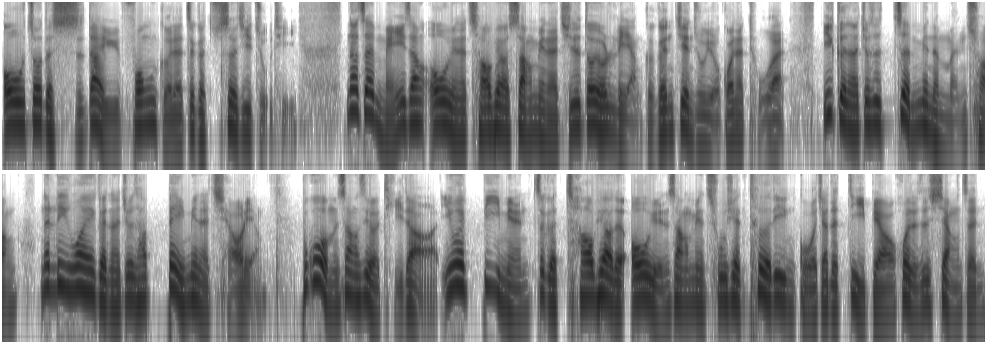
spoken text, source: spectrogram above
欧洲的时代与风格的这个设计主题。那在每一张欧元的钞票上面呢，其实都有两个跟建筑有关的图案，一个呢就是正面的门窗，那另外一个呢就是它背面的桥梁。不过我们上次有提到啊，因为避免这个钞票的欧元上面出现特定国家的地标或者是象征，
